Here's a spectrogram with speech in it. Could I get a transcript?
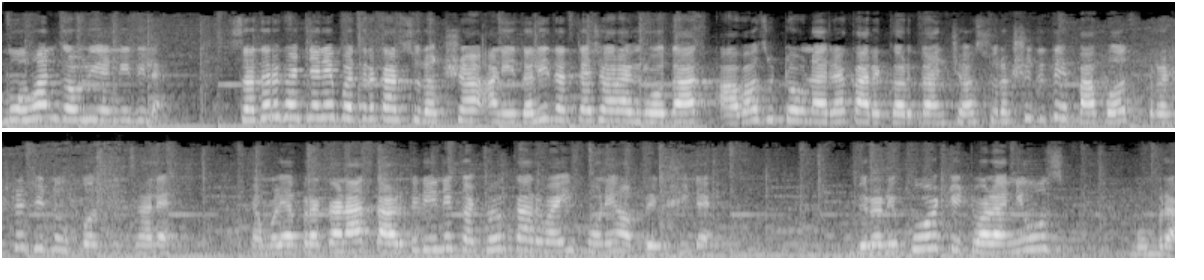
मोहन गवळी यांनी दिलाय. सदर घटनेने पत्रकार सुरक्षा आणि दलित अत्याचाराविरोधात आवाज उठवणाऱ्या कार्यकर्त्यांच्या सुरक्षिततेबाबत प्रश्नचिन्ह उपस्थित झाले त्यामुळे या प्रकरणात तातडीने कठोर कारवाई होणे अपेक्षित आहे. Bureau report Titwala news Mumbra.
